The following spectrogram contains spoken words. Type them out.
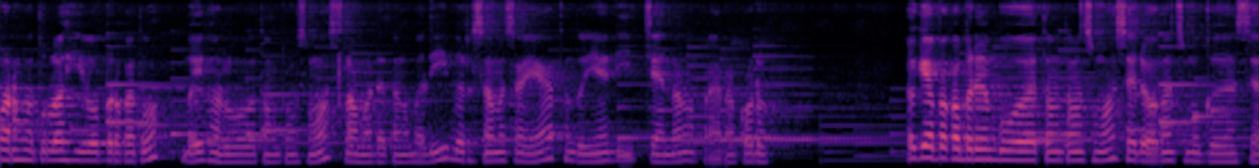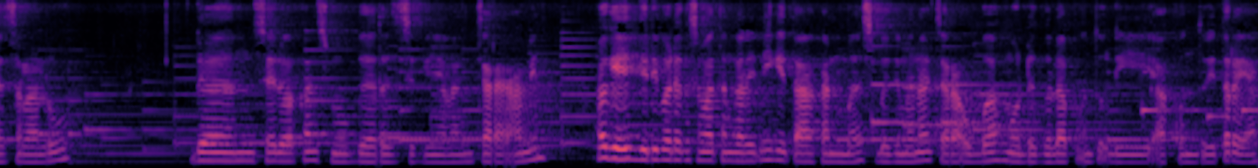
warahmatullahi wabarakatuh. Baik halo teman-teman semua. Selamat datang kembali bersama saya tentunya di channel Para Kodok. Oke apa kabarnya buat teman-teman semua? Saya doakan semoga sehat selalu Dan saya doakan semoga rezekinya lancar amin. Oke jadi pada kesempatan kali ini kita akan bahas Bagaimana cara ubah mode gelap untuk di akun Twitter ya.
